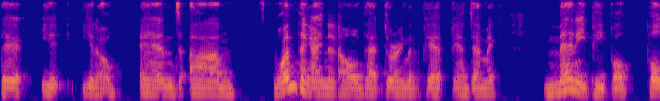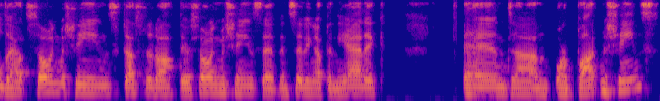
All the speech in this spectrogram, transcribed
there you, you know and um, one thing i know that during the pa pandemic many people pulled out sewing machines dusted off their sewing machines that have been sitting up in the attic and um, or bought machines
